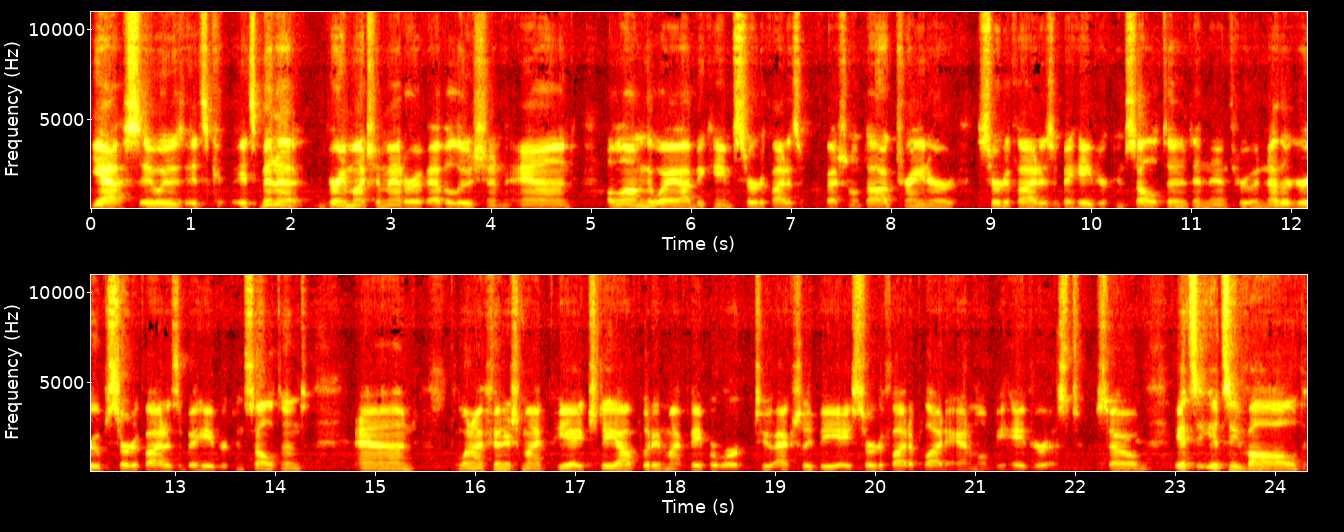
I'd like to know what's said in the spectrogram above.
Yes, it was. It's it's been a very much a matter of evolution, and along the way, I became certified as a professional dog trainer, certified as a behavior consultant, and then through another group, certified as a behavior consultant, and when I finish my PhD, I'll put in my paperwork to actually be a certified applied animal behaviorist. So mm-hmm. it's it's evolved,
